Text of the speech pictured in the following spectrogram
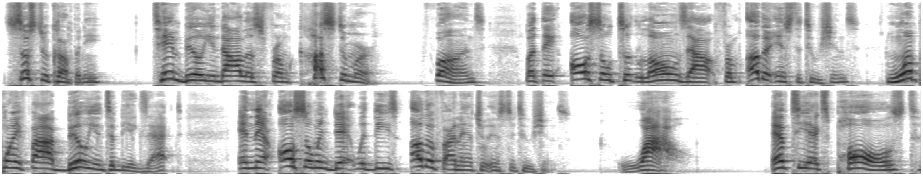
sister company $10 billion from customer funds, but they also took loans out from other institutions, 1.5 billion to be exact, and they're also in debt with these other financial institutions. Wow. FTX paused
